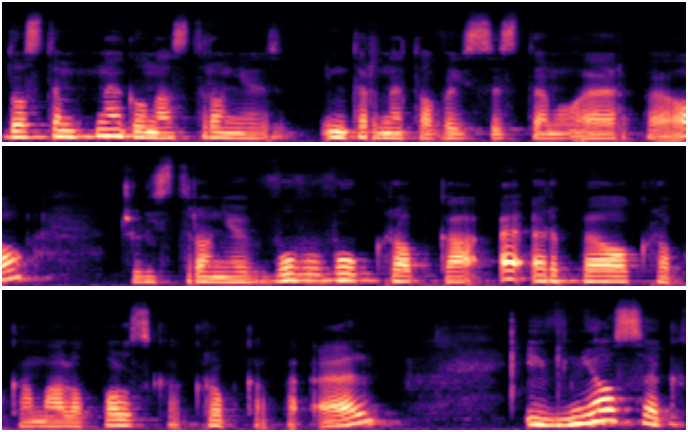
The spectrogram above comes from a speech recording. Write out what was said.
dostępnego na stronie internetowej systemu ERPO, czyli stronie www.erpo.malopolska.pl i wniosek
